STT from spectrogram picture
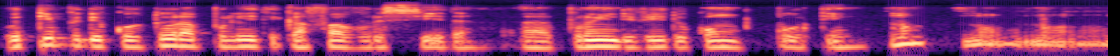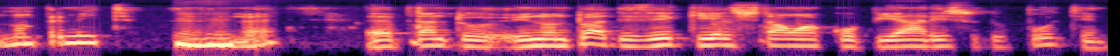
o tipo de cultura política favorecida uh, por um indivíduo como Putin não, não, não, não permite. Uhum. Né? portanto, eu não estou a dizer que eles estão a copiar isso do Putin,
